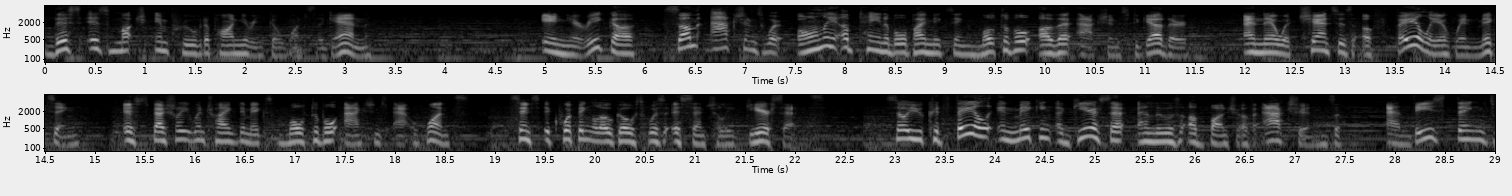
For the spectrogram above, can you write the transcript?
this is much improved upon Eureka once again. In Eureka, some actions were only obtainable by mixing multiple other actions together, and there were chances of failure when mixing, especially when trying to mix multiple actions at once, since equipping logos was essentially gear sets. So you could fail in making a gear set and lose a bunch of actions, and these things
